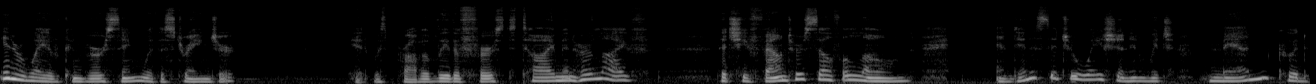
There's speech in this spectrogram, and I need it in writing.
in her way of conversing with a stranger. It was probably the first time in her life that she found herself alone and in a situation in which men could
